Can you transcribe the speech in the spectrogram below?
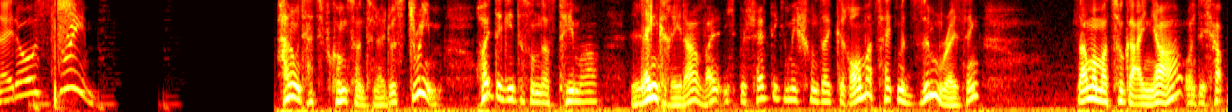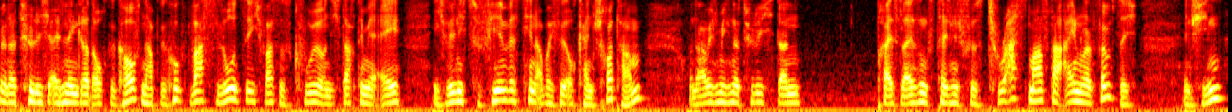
Tornado Stream. Hallo und herzlich willkommen zu einem Tornado Stream. Heute geht es um das Thema Lenkräder, weil ich beschäftige mich schon seit geraumer Zeit mit Sim Racing. Sagen wir mal circa ein Jahr und ich habe mir natürlich ein Lenkrad auch gekauft und habe geguckt, was lohnt sich, was ist cool und ich dachte mir, ey, ich will nicht zu viel investieren, aber ich will auch keinen Schrott haben. Und da habe ich mich natürlich dann preis-leistungstechnisch fürs Trustmaster 150 entschieden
